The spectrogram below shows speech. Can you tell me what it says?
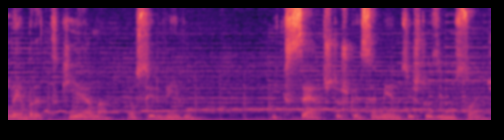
Lembra-te que ela é um ser vivo e que sente os teus pensamentos e as tuas emoções.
